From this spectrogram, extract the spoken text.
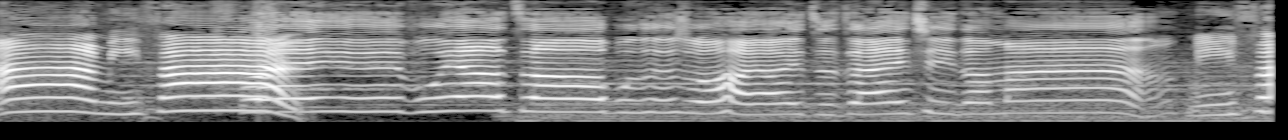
啊，米饭，鲑鱼不要走，不是说好要一直在一起的吗？米饭。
